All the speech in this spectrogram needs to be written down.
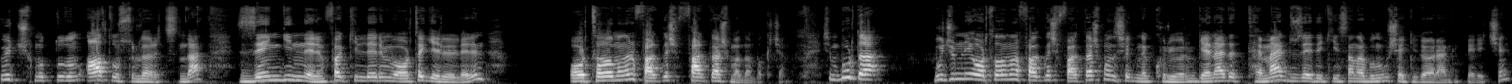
3 mutluluğun alt unsurlar açısından zenginlerin, fakirlerin ve orta gelirlerin ortalamaların farklılaşıp farklılaşmadığına bakacağım. Şimdi burada bu cümleyi ortalama farklılaşıp farklılaşmadığı şeklinde kuruyorum. Genelde temel düzeydeki insanlar bunu bu şekilde öğrendikleri için.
